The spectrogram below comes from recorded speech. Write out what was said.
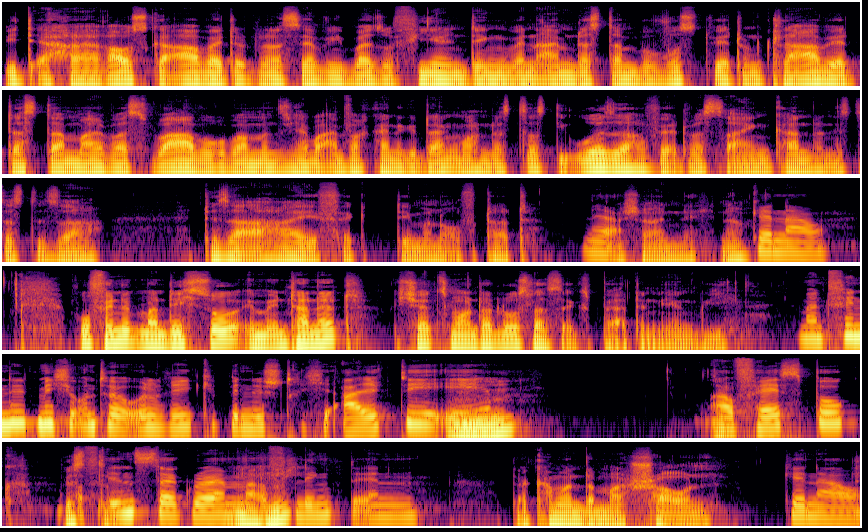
wird herausgearbeitet und das ist ja wie bei so vielen Dingen, wenn einem das dann bewusst wird und klar wird, dass da mal was war, worüber man sich aber einfach keine Gedanken macht, dass das die Ursache für etwas sein kann, dann ist das dieser dieser Aha-Effekt, den man oft hat. Ja. Wahrscheinlich. Ne? Genau. Wo findet man dich so im Internet? Ich schätze mal unter Loslassexpertin irgendwie. Man findet mich unter ulrike-alt.de mhm. auf Facebook, bist auf Instagram, mhm. auf LinkedIn. Da kann man da mal schauen. Genau.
